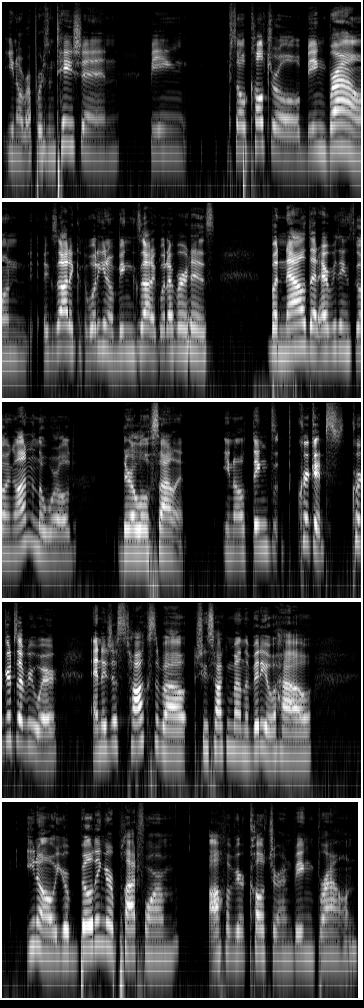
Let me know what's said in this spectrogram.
you know, representation, being so cultural, being brown, exotic, what you know, being exotic, whatever it is. But now that everything's going on in the world, they're a little silent. You know, things crickets, crickets everywhere. And it just talks about she's talking about in the video how you know, you're building your platform off of your culture and being brown.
